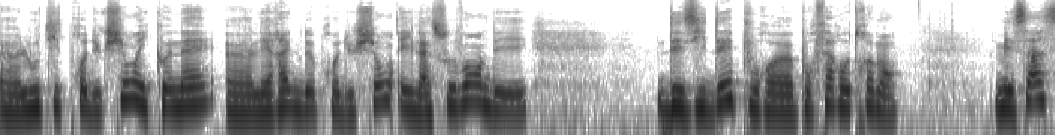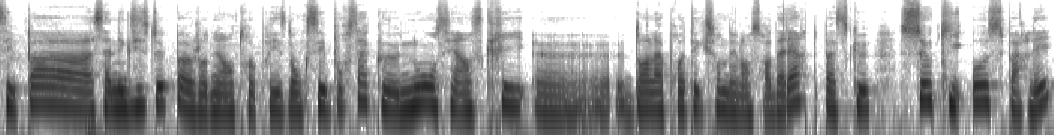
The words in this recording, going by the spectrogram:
euh, l'outil de production, il connaît euh, les règles de production et il a souvent des, des idées pour, pour faire autrement. Mais ça, pas, ça n'existe pas aujourd'hui en entreprise. Donc c'est pour ça que nous, on s'est inscrit dans la protection des lanceurs d'alerte parce que ceux qui osent parler,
